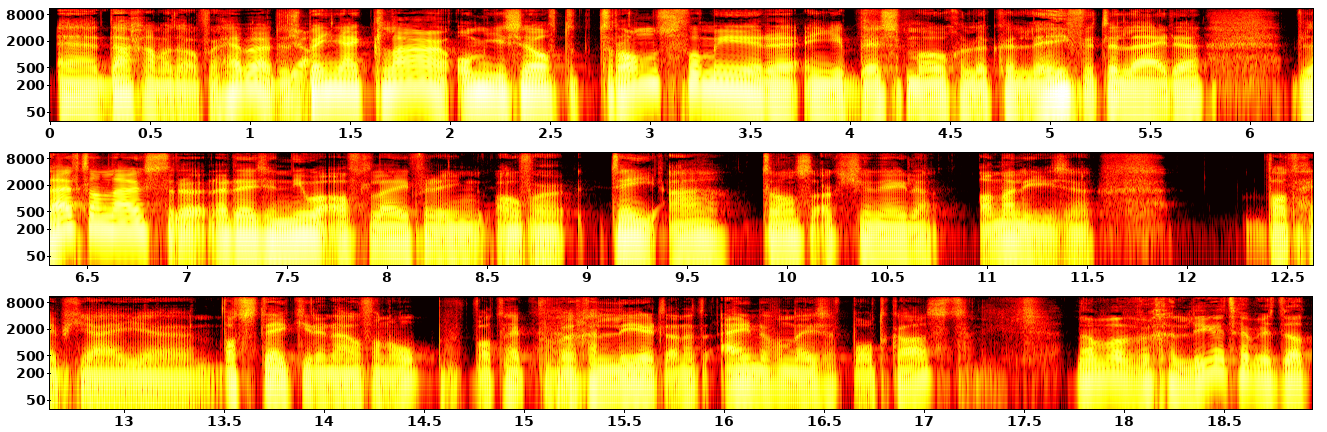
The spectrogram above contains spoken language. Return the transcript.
Eh, daar gaan we het over hebben. Dus Ja. ben jij klaar om jezelf te transformeren en je best mogelijke leven te leiden? Blijf dan luisteren naar deze nieuwe aflevering over TA, transactionele analyse. Wat, heb jij, eh, wat steek je er nou van op? Wat hebben we geleerd aan het einde van deze podcast? Nou, wat we geleerd hebben is dat,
